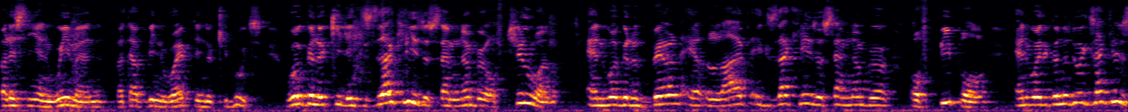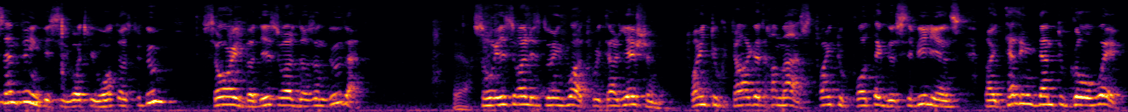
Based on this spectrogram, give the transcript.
Palestinian women that have been raped in the kibbutz. We're going to kill exactly the same number of children, and we're going to burn alive exactly the same number of people, and we're going to do exactly the same thing. This is what you want us to do? Sorry, but Israel doesn't do that. Yeah. So Israel is doing what? Retaliation, trying to target Hamas, trying to protect the civilians by telling them to go away.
